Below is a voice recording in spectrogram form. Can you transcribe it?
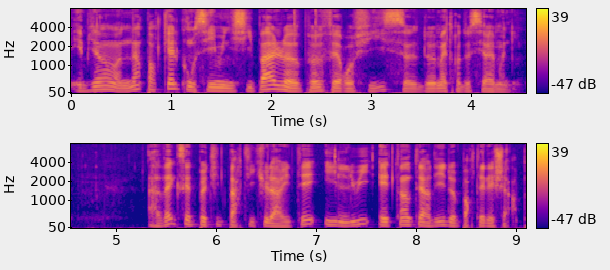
eh bien, n'importe quel conseiller municipal peut faire office de maître de cérémonie. Avec cette petite particularité, il lui est interdit de porter l'écharpe.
